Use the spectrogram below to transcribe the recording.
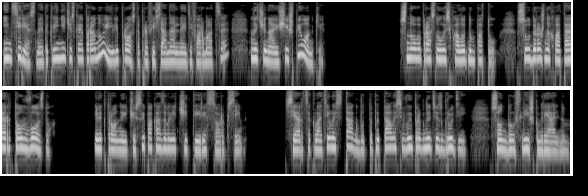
Интересно, это клиническая паранойя или просто профессиональная деформация начинающей шпионки? Снова проснулась в холодном поту, судорожно хватая ртом воздух. Электронные часы показывали 4.47. Сердце колотилось так, будто пыталось выпрыгнуть из груди. Сон был слишком реальным.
